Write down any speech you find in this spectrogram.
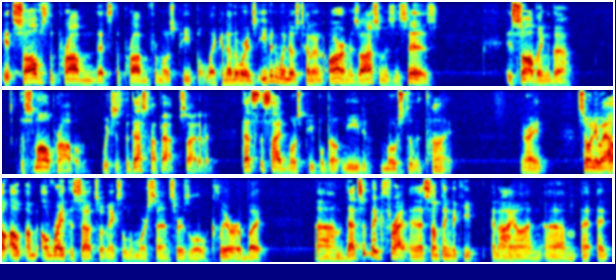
It solves the problem that's the problem for most people. Like in other words, even Windows 10 on ARM, as awesome as this is, is solving the the small problem, which is the desktop app side of it. That's the side most people don't need most of the time, right? So anyway, I'll, I'll, I'll write this out so it makes a little more sense or is a little clearer. But um, that's a big threat, and that's something to keep an eye on. Um, and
